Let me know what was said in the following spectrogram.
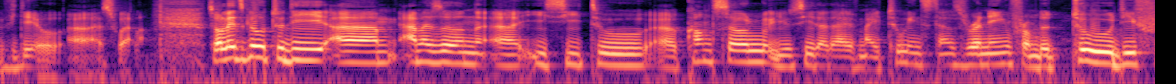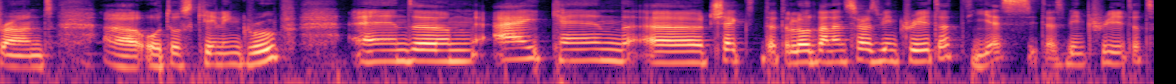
video as well. So let's go to the um, Amazon EC2 console you see that I have my two instances running from the two different uh, auto-scaling group. And um, I can uh, check that the load balancer has been created. Yes, it has been created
